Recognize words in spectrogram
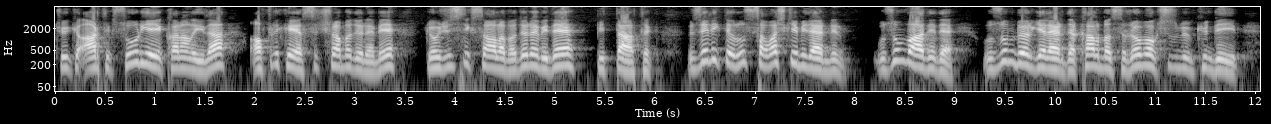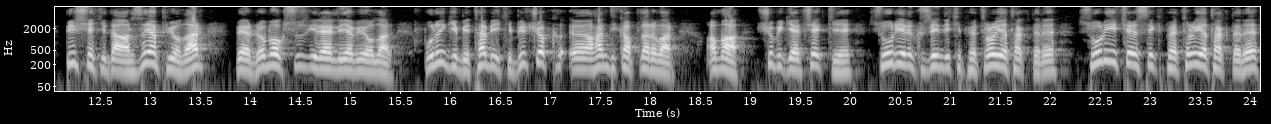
Çünkü artık Suriye'yi kanalıyla Afrika'ya sıçrama dönemi, lojistik sağlama dönemi de bitti artık. Özellikle Rus savaş gemilerinin uzun vadede, uzun bölgelerde kalması römoksuz mümkün değil. Bir şekilde arıza yapıyorlar ve römoksuz ilerleyemiyorlar. Bunun gibi tabii ki birçok e, handikapları var. Ama şu bir gerçek ki Suriye'nin kuzeyindeki petrol yatakları, Suriye içerisindeki petrol yatakları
